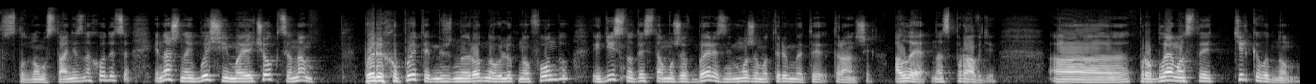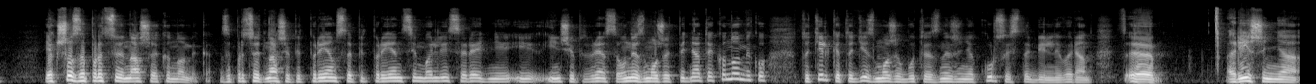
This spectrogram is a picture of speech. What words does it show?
в складному стані знаходиться. І наш найближчий маячок це нам перехопити міжнародного валютного фонду і дійсно десь там уже в березні можемо отримати транші. Але насправді проблема стоїть тільки в одному. Якщо запрацює наша економіка, запрацюють наші підприємства, підприємці малі, середні і інші підприємства, вони зможуть підняти економіку, то тільки тоді зможе бути зниження курсу і стабільний варіант. Е, Рішення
